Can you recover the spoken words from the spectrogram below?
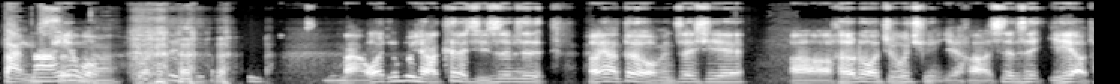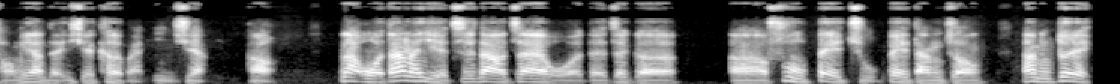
那因为我我自己是嘛，我就不晓得客籍是不是同样对我们这些啊河洛族群也好，是不是也有同样的一些刻板印象？好，那我当然也知道，在我的这个。啊，父辈、祖辈当中，他们对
